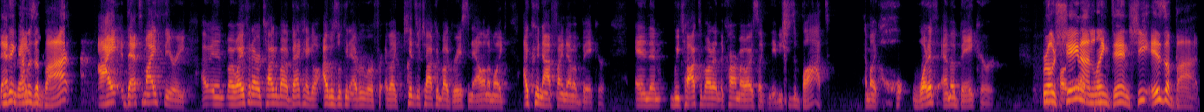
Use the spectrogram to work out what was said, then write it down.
you think Emma's a bot? I that's my theory. I, and my wife and I were talking about it back. I go, I was looking everywhere for like kids are talking about Grayson Allen. I'm like, I could not find Emma Baker. And then we talked about it in the car. My wife's like, maybe she's a bot. I'm like, what if Emma Baker Bro, Shane on LinkedIn, she is a bot.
